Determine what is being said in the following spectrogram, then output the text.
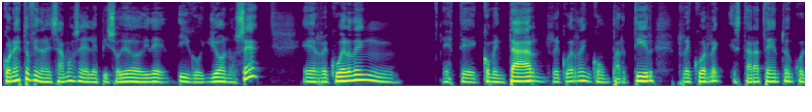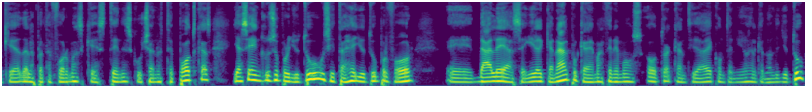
Con esto finalizamos el episodio de hoy de Digo Yo No Sé. Eh, recuerden este, comentar, recuerden compartir, recuerden estar atento en cualquiera de las plataformas que estén escuchando este podcast, ya sea incluso por YouTube. Si estás en YouTube, por favor, eh, dale a seguir el canal porque además tenemos otra cantidad de contenidos en el canal de YouTube.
